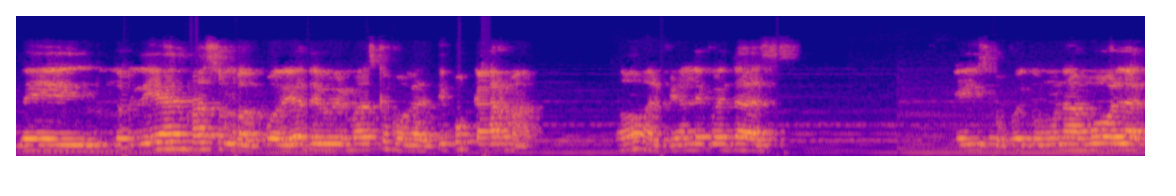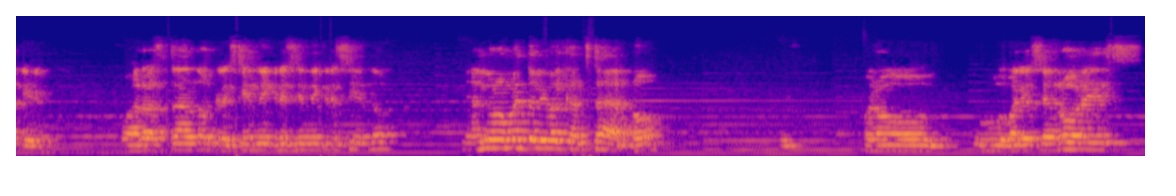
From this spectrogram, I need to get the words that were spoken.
De, lo diría más o lo podría atribuir más como al tipo karma, ¿no? Al final de cuentas, ¿qué hizo? Fue como una bola que fue arrastrando, creciendo y creciendo y creciendo. En algún momento le iba a alcanzar, ¿no? Pero hubo varios errores.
